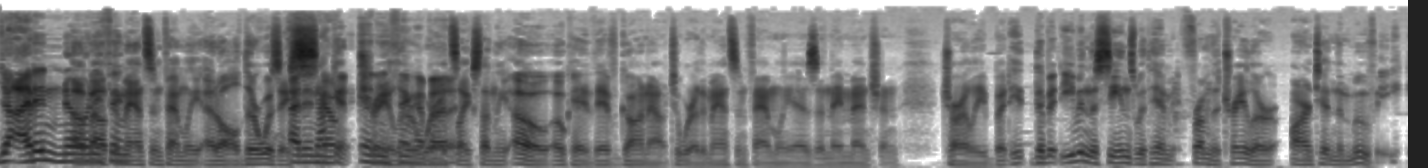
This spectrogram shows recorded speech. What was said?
yeah. I didn't know about anything. the Manson family at all. There was a second trailer where it's it. like suddenly, oh, okay, they've gone out to where the Manson family is, and they mention Charlie. But it, but even the scenes with him from the trailer aren't in the movie.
